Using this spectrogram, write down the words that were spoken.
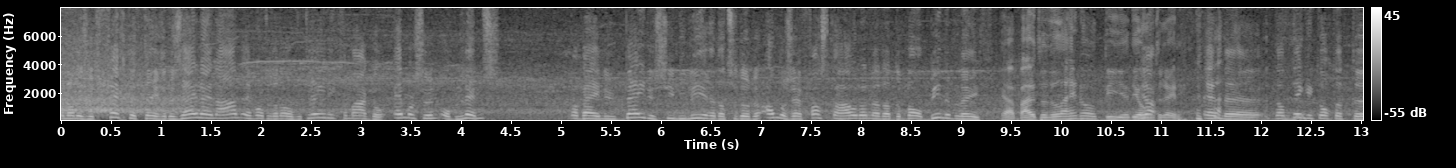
En dan is het vechten tegen de zijlijn aan. En wordt er een overtreding gemaakt door Emerson op Lens. Waarbij nu beide simuleren dat ze door de ander zijn vastgehouden nadat de bal binnen bleef. Ja, buiten de lijn ook die, die overtreding. en uh, dan denk ik toch dat uh,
